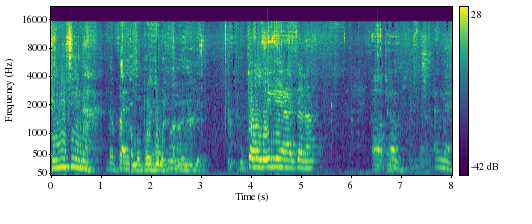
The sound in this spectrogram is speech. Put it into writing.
재밌습니다 더 빨리 한번 보시면 나는데, 또 얘기할 사람 어저 안네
